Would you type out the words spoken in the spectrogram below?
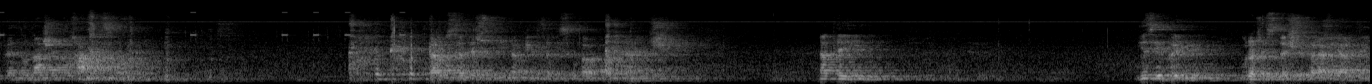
I będą nasze kochane dzwony. Bardzo serdecznie witam księdza biskupa Ordynariusza. Na tej niezwykłej uroczystości parafialnej,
